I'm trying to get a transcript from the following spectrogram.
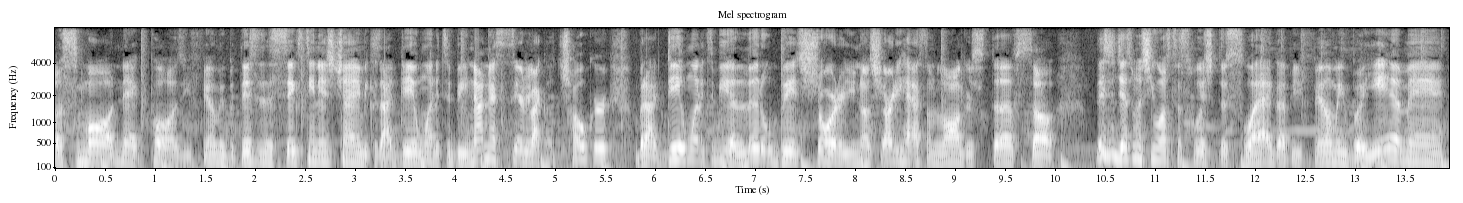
a, small neck pause, you feel me? But this is a 16 inch chain because I did want it to be not necessarily like a choker, but I did want it to be a little bit shorter. You know, she already has some longer stuff. So this is just when she wants to switch the swag up, you feel me? But yeah, man.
